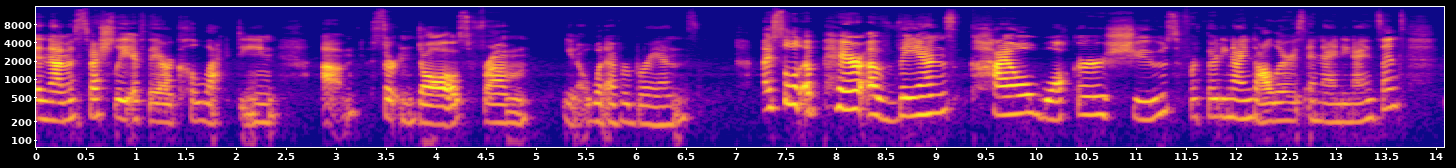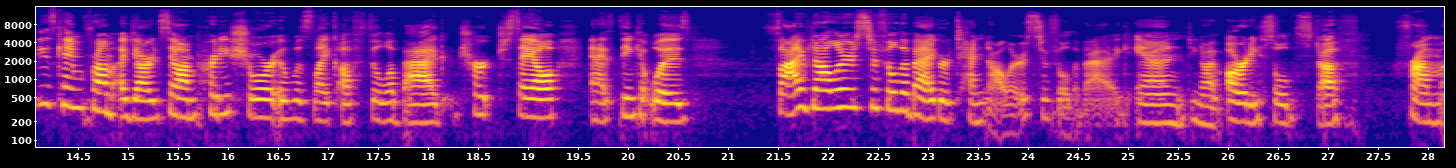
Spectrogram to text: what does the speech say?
in them, especially if they are collecting um, certain dolls from, you know, whatever brands. I sold a pair of Vans Kyle Walker shoes for $39.99. These came from a yard sale. I'm pretty sure it was like a fill a bag church sale. And I think it was $5 to fill the bag or $10 to fill the bag. And, you know, I've already sold stuff from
